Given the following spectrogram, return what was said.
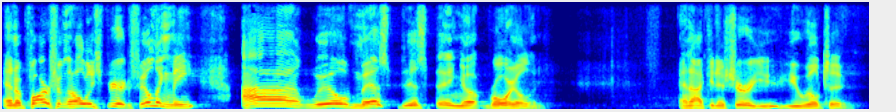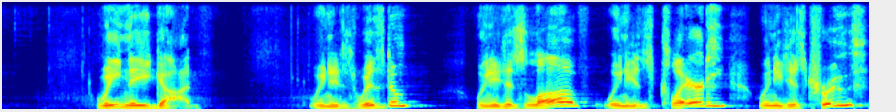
and apart from the Holy Spirit filling me, I will mess this thing up royally. And I can assure you, you will too. We need God. We need His wisdom. We need His love. We need His clarity. We need His truth.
